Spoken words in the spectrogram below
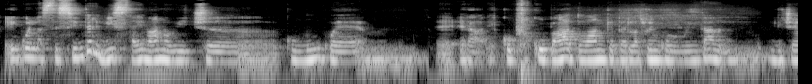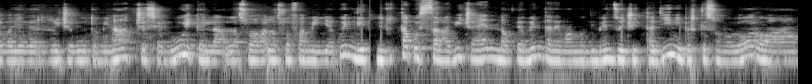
E in quella stessa intervista Ivanovic eh, comunque mm, era ecco, preoccupato anche per la sua incolumità, diceva di aver ricevuto minacce sia lui che la, la, sua, la sua, famiglia. Quindi di tutta questa vicenda ovviamente ne vanno di mezzo i cittadini perché sono loro a,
